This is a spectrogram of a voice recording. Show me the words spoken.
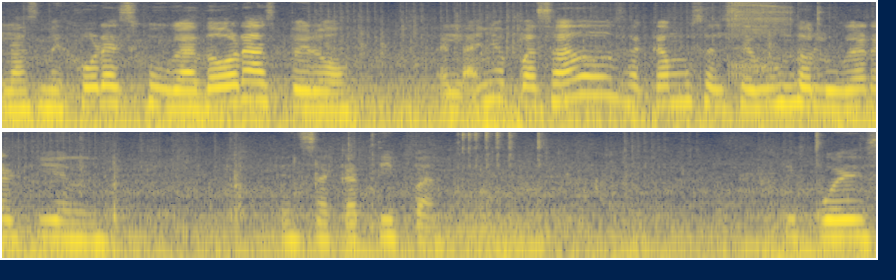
las mejores jugadoras, pero el año pasado sacamos el segundo lugar aquí en, Zacatipan. Y pues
